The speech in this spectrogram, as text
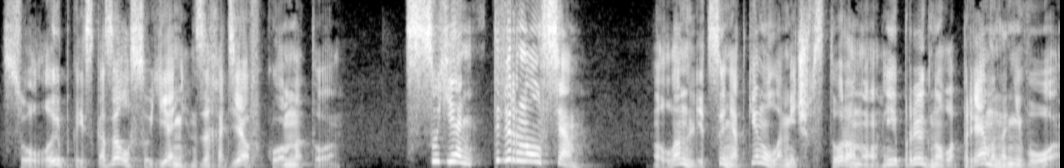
С улыбкой сказал Суянь, заходя в комнату. «Суянь, ты вернулся!» Лан Лицинь откинула меч в сторону и прыгнула прямо на него.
